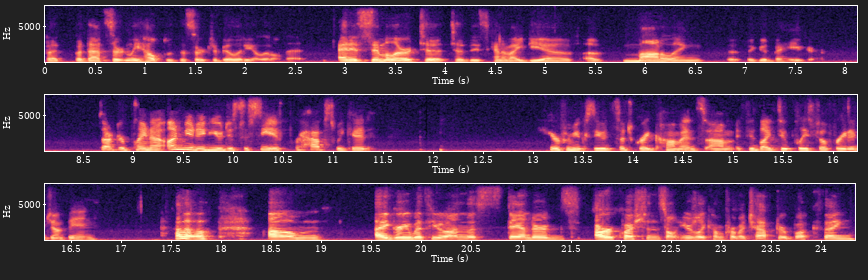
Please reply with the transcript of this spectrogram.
but but that certainly helped with the searchability a little bit, and it's similar to to this kind of idea of, of modeling the, the good behavior. Dr. Plana unmuted you just to see if perhaps we could hear from you because you had such great comments. Um, if you'd like to, please feel free to jump in. Hello. Um, I agree with you on the standards. Our questions don't usually come from a chapter book thing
